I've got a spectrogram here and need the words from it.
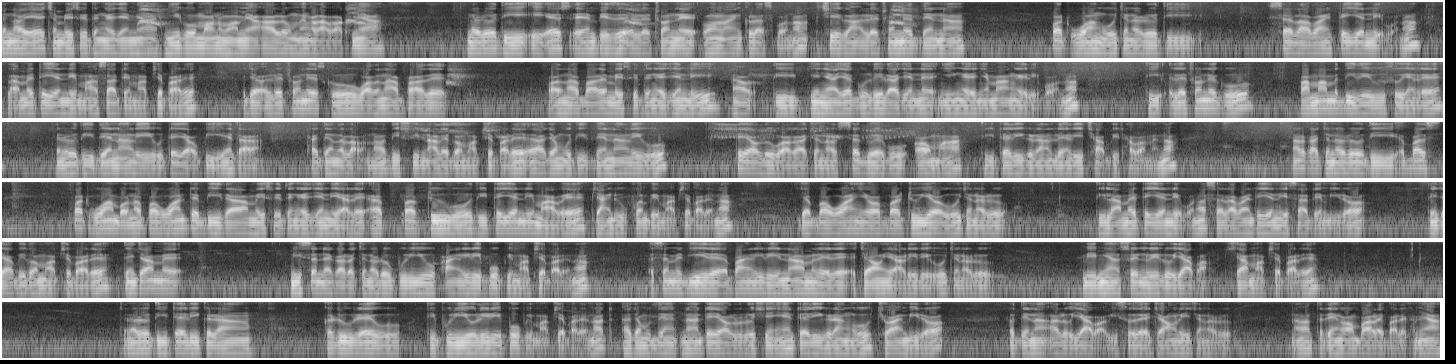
ကျွန်တော်ရဲ့ချမိတ်ဆွေတငယ်ချင်းများညီကိုမောင်နှမများအားလုံးမင်္ဂလာပါခင်ဗျာကျွန်တော်တို့ဒီ ASM Basic Electronic Online Class ပေါ့နော်အခြေခံ Electronic သင်တန်း Part 1ကိုကျွန်တော်တို့ဒီဆက်လာပိုင်းတစ်ရက်နေ့ပေါ့နော်လာမယ့်တစ်ရက်နေ့မှာစတင်မှာဖြစ်ပါတယ်အကြောင်း Electronics ကိုဝါသနာပါတဲ့ဝါသနာပါတဲ့မိတ်ဆွေတငယ်ချင်းတွေနောက်ဒီပညာရပ်ကိုလေ့လာခြင်းနဲ့ညီငယ်ညီမငယ်တွေပေါ့နော်ဒီ Electronic ကိုဘာမှမသိသေးဘူးဆိုရင်လည်း ကျွန်တော်တို့ဒီသင်တန်းလေးကိုတက်ရောက်ပြီးရင်ဒါထိုက်တဲ့လောက်เนาะဒီရှိနားလဲတော့မှာဖြစ်ပါတယ်အဲအကြောင်းမို့ဒီသင်တန်းလေးကိုတက်ရောက်လို့ပါကကျွန်တော်ဆက်သွယ်ဖို့အောက်မှာဒီ Telegram link လေးချပေးထားပါမယ်เนาะနောက်တစ်ခါကျွန်တော်တို့ဒီ Apas part 1ပေါ့နော် part 1တက်ပြီးသားမိတ်ဆွေတငယ်ချင်းတွေကလည်း part 2ကိုဒီတရက်နေ့မှာပဲပြိုင်တူဖွင့်ပေးမှာဖြစ်ပါတယ်เนาะကြ part 1ရော part 2ရောကိုကျွန်တော်တို့ဒီလာမယ့်တရက်နေ့ပေါ့နော်ဆက်လာပိုင်းတရက်နေ့စတင်ပြီးတော့ သင်ကြားပေးသွားမှာဖြစ်ပါတယ်သင်ကြားမဲ့နီးစက်နဲ့ကတော့ကျွန်တော်တို့ဗီဒီယိုဖိုင်လေးတွေပို့ပေးမှာဖြစ်ပါတယ်နော်အစမပြေတဲ့အပိုင်းလေးတွေနားမလည်တဲ့အကြောင်းအရာလေးတွေကိုကျွန်တော်တို့မေးမြန်းဆွေးနွေးလို့ရပါရမှာဖြစ်ပါတယ်ကျွန်တော်တို့ဒီ Telegram ကရုတဲ့ကိုဒီဗီဒီယိုလေးတွေပို့ပေးမှာဖြစ်ပါတယ်เนาะအဲဒါကြောင့်မို့သင်တန်းတက်ရောက်လို့လို့ရှိရင် Telegram ကို join ပြီးတော့တော့သင်တန်းအဲ့လိုရပါပြီဆိုတဲ့အကြောင်းလေးကျွန်တော်တို့เนาะတည်င်းကောင်းပါလိုက်ပါတယ်ခင်ဗျာ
